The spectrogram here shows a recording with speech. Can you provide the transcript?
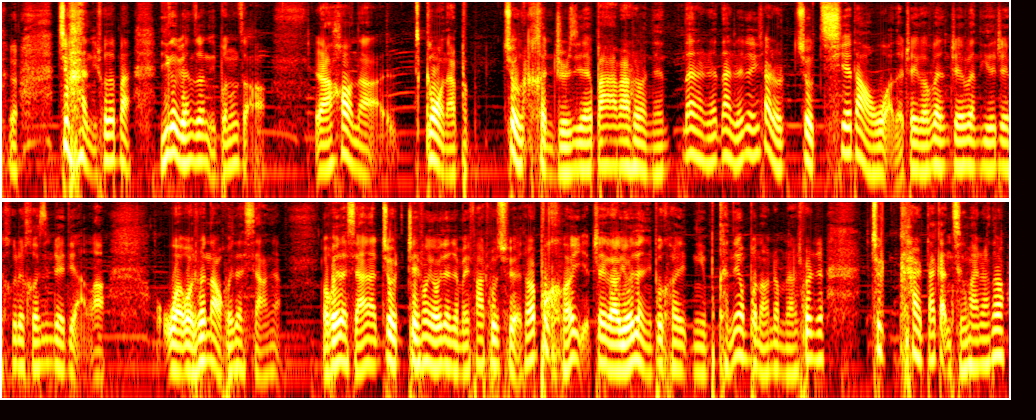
就按你说的办，一个原则你不能走，然后呢，跟我那儿不。就很直接，叭叭叭说半天，那人那人家一下就就切到我的这个问这个问题的这核这核心这点了。我我说那我回再想想，我回再想想，就这封邮件就没发出去。他说不可以，这个邮件你不可以，你肯定不能这么着。说这就开始打感情牌，然后他说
